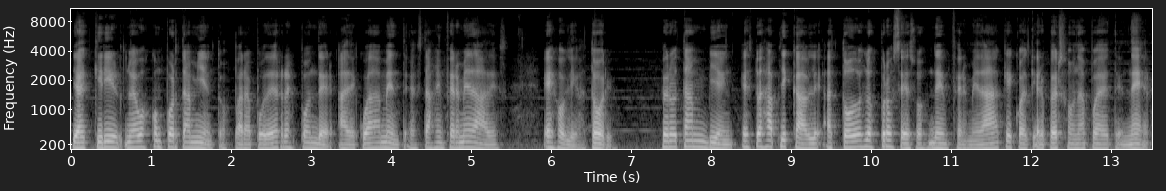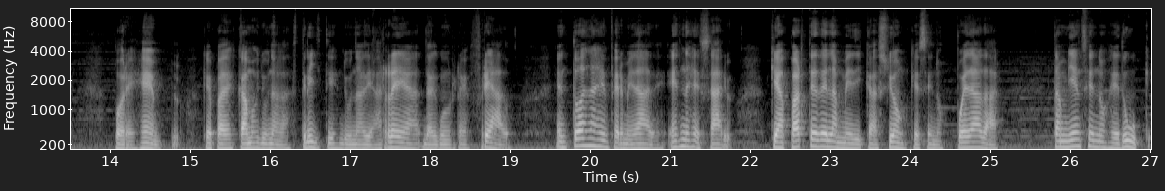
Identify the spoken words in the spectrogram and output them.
y adquirir nuevos comportamientos para poder responder adecuadamente a estas enfermedades es obligatorio. Pero también esto es aplicable a todos los procesos de enfermedad que cualquier persona puede tener. Por ejemplo, que padezcamos de una gastritis, de una diarrea, de algún resfriado. En todas las enfermedades es necesario que aparte de la medicación que se nos pueda dar, también se nos eduque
